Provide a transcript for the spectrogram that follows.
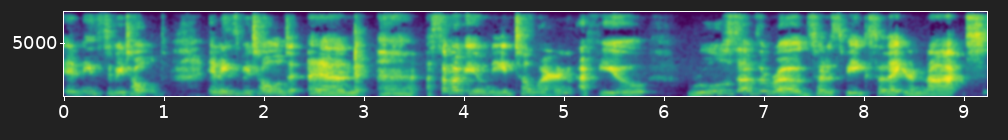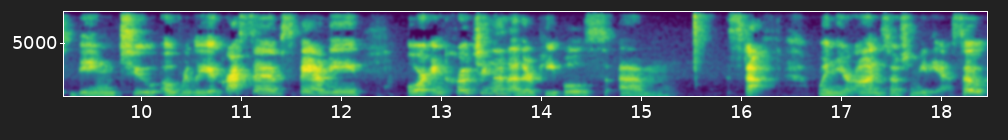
it needs to be told. It needs to be told, and some of you need to learn a few rules of the road, so to speak, so that you're not being too overly aggressive, spammy, or encroaching on other people's um, stuff when you're on social media. So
